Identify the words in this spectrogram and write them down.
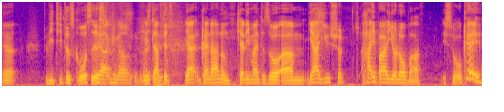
ja. Wie Titus groß ist. ja, genau. Ich darf jetzt, ja, keine Ahnung. Kelly meinte so, ähm, ja, you should high bar your low bar. Ich so, okay,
